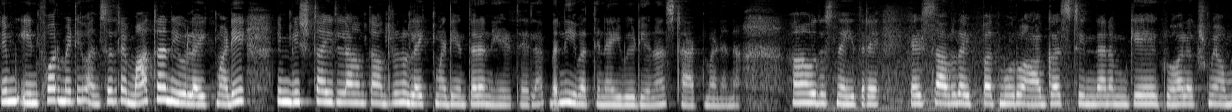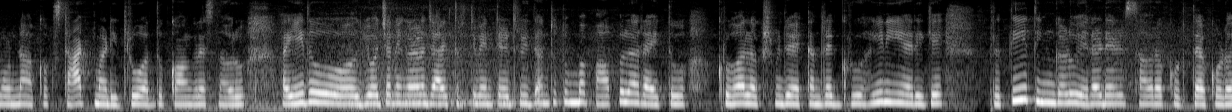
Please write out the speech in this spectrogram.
ನಿಮ್ಗೆ ಇನ್ಫಾರ್ಮೇಟಿವ್ ಅನಿಸಿದ್ರೆ ಮಾತ್ರ ನೀವು ಲೈಕ್ ಮಾಡಿ. ನಿಮ್ಗೆ ಇಷ್ಟ ಇಲ್ಲ ಅಂತ ಅಂದ್ರೂ ಲೈಕ್ ಮಾಡಿ ಅಂತ ನಾನು ಹೇಳ್ತಾ ಇಲ್ಲ. ಬನ್ನಿ ಇವತ್ತಿನ ಈ ವಿಡಿಯೋನ ಸ್ಟಾರ್ಟ್ ಮಾಡೋಣ. ಹೌದು ಸ್ನೇಹಿತರೆ, ಎರಡು ಸಾವಿರದ ಇಪ್ಪತ್ತ್ಮೂರು ಆಗಸ್ಟಿಂದ ನಮಗೆ ಗೃಹಲಕ್ಷ್ಮಿ ಅಮೌಂಟ್ನ ಹಾಕೋಕೆ ಸ್ಟಾರ್ಟ್ ಮಾಡಿದರು ಅದು ಕಾಂಗ್ರೆಸ್ನವರು. ಐದು ಯೋಜನೆಗಳನ್ನ ಜಾರಿಗೆ ತರ್ತೀವಿ ಅಂತ ಹೇಳಿದ್ರು. ಇದಂತೂ ತುಂಬ ಪಾಪ್ಯುಲರ್ ಆಯಿತು ಗೃಹಲಕ್ಷ್ಮಿದು. ಯಾಕಂದರೆ ಗೃಹಿಣಿಯರಿಗೆ ಪ್ರತಿ ತಿಂಗಳು ಎರಡೆರಡು ಸಾವಿರ ಕೊಡ್ತಾ ಕೊಡೋ,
